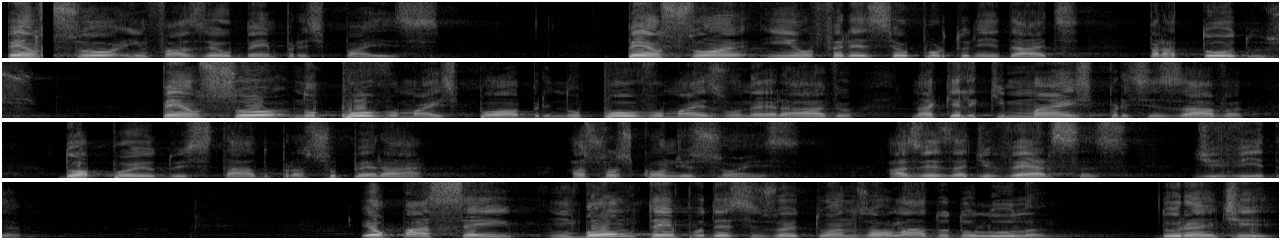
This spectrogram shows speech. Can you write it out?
pensou em fazer o bem para esse país. Pensou em oferecer oportunidades para todos pensou no povo mais pobre, no povo mais vulnerável, naquele que mais precisava do apoio do Estado para superar as suas condições, às vezes adversas, de vida. Eu passei um bom tempo desses oito anos ao lado do Lula, durante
